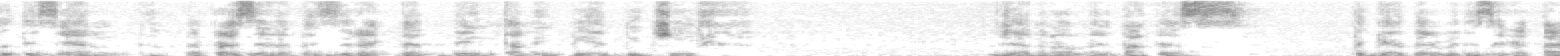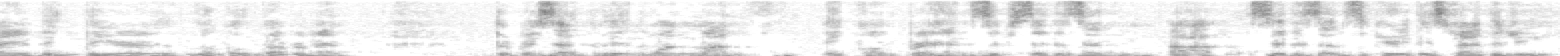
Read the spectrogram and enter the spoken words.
To this end, the President has directed the incoming PNP Chief, General Nartates, together with the Secretary of the Interior and Local Government, to present within one month a comprehensive citizen uh, citizen security strategy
